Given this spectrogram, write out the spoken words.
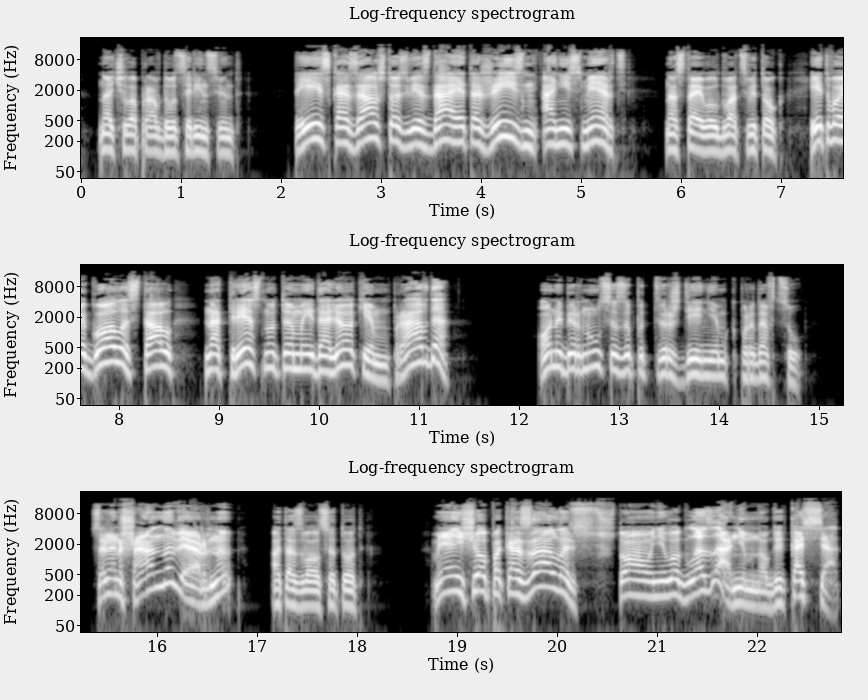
— начал оправдываться Ринсвинд. «Ты сказал, что звезда — это жизнь, а не смерть», — настаивал Два Цветок. «И твой голос стал натреснутым и далеким, правда?» Он обернулся за подтверждением к продавцу. «Совершенно верно», — отозвался тот. «Мне еще показалось, что у него глаза немного косят».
